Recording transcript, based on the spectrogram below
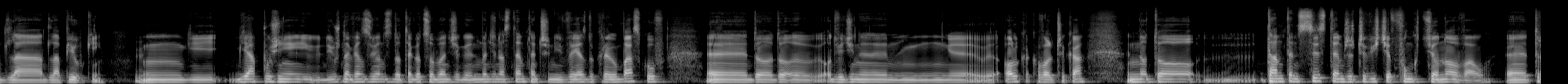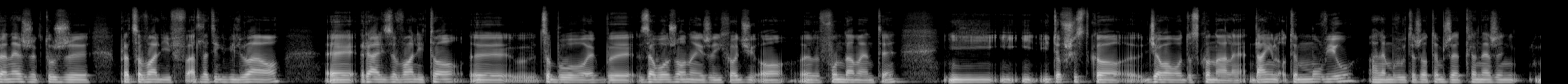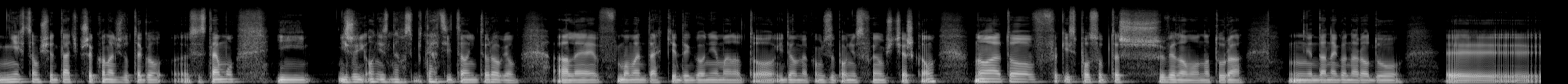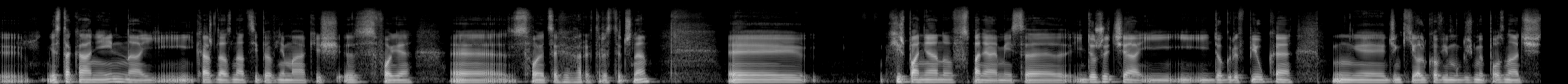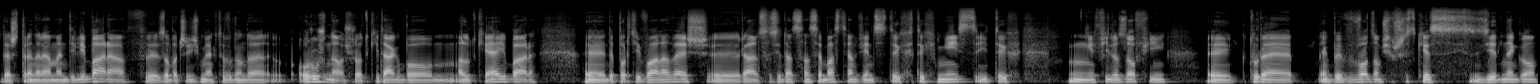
dla, dla piłki. Mm, I ja później, już nawiązując do tego, co będzie, będzie następne, czyli wyjazd do kraju Basków, e, do, do odwiedziny mm, e, Olka Kowalczyka, no to tamten system rzeczywiście funkcjonował. E, trenerzy, którzy pracowali w Athletic Bilbao, realizowali to, e, co było jakby założone, jeżeli chodzi o e, fundamenty i, i, i to wszystko działało doskonale. Daniel o tym mówił, ale mówił też o tym, że trenerzy nie chcą się dać przekonać do tego systemu i jeżeli on jest na hospitacji, to oni to robią, ale w momentach, kiedy go nie ma, no to idą jakąś zupełnie swoją ścieżką. No ale to w jakiś sposób też, wiadomo, natura mm, danego narodu jest taka, a nie inna i każda z nacji pewnie ma jakieś swoje, e, swoje cechy charakterystyczne. Yy, Hiszpania, no wspaniałe miejsce i do życia, i, i, i do gry w piłkę. E, dzięki Olkowi mogliśmy poznać też trenera Mendy Libara. Zobaczyliśmy, jak to wygląda różne ośrodki, tak, bo malutki Eibar, e, Deportivo Alavés, e, Real Sociedad San Sebastian, więc tych, tych miejsc i tych mm, filozofii, które jakby wywodzą się wszystkie z, z jednego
